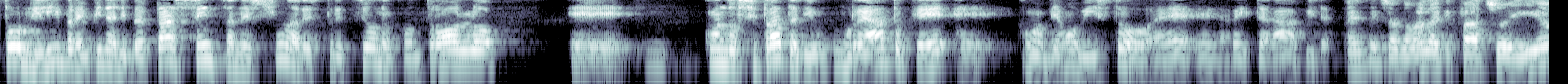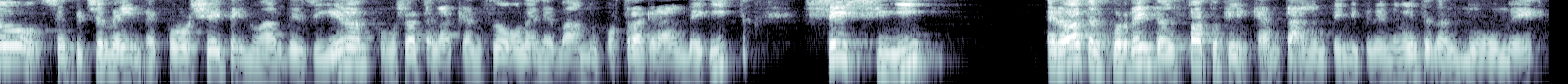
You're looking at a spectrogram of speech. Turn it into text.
torni libera in piena libertà senza nessuna restrizione o controllo, eh, quando si tratta di un, reato che... È, come abbiamo visto, è, è reiterabile. E invece la domanda che faccio io, semplicemente, conoscete il Noir Desir? Conoscete la canzone Ne vanno potrà grande hit? Se sì, eravate al corrente del fatto che il cantante, indipendentemente dal nome,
